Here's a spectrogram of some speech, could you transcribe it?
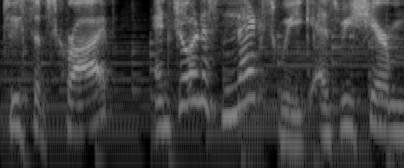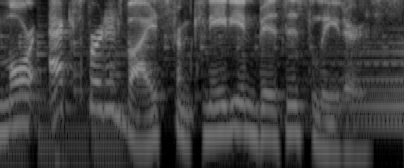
to subscribe and join us next week as we share more expert advice from Canadian business leaders.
